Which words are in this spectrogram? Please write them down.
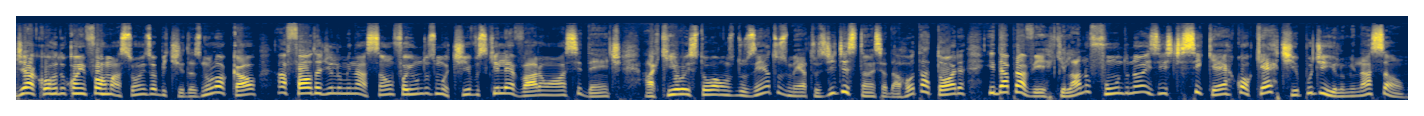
De acordo com informações obtidas no local, a falta de iluminação foi um dos motivos que levaram ao acidente. Aqui eu estou a uns 200 metros de distância da rotatória e dá para ver que lá no fundo não existe sequer qualquer tipo de iluminação.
